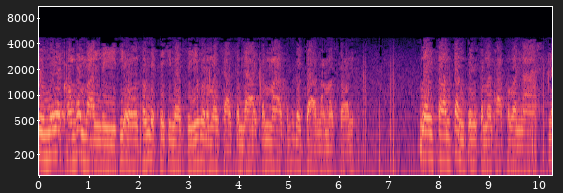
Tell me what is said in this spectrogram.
ี่เนื้อของพระบาลีที่องค์สมเด็จพระจินสีบรมศาสดาสัมมาสัมพุทธเจ้านำมาสอน ในตอนต้นเป็นสมถภาวนา ใน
